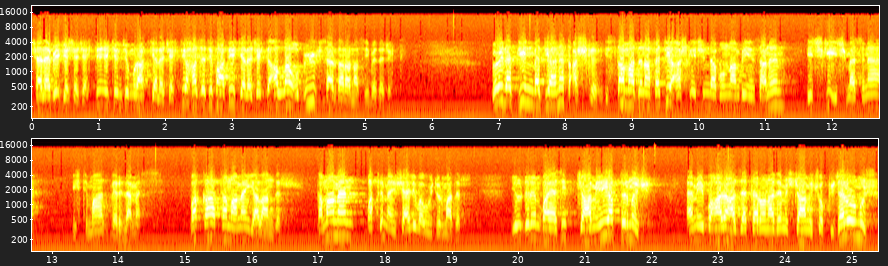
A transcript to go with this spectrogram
Çelebi geçecekti, ikinci Murat gelecekti, Hazreti Fatih gelecekti, Allah o büyük serdara nasip edecekti. Böyle din ve diyanet aşkı, İslam adına fetih aşkı içinde bulunan bir insanın içki içmesine ihtimal verilemez. Vaka tamamen yalandır. Tamamen batı menşeli ve uydurmadır. Yıldırım Bayezid camiyi yaptırmış. Emir Buhari Hazretleri ona demiş cami çok güzel olmuş.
